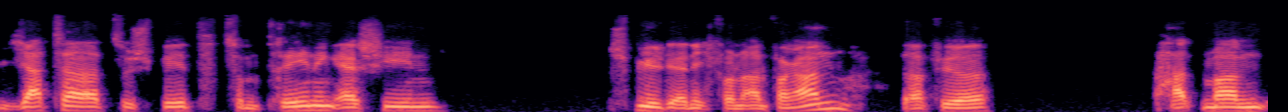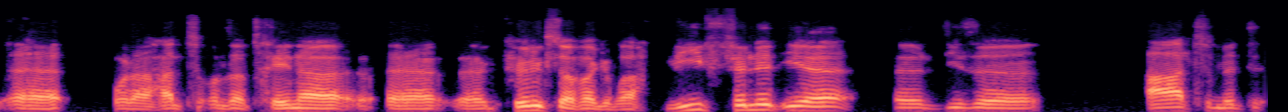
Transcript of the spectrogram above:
Jatta zu spät zum Training erschien, spielt er nicht von Anfang an. Dafür hat man äh, oder hat unser Trainer äh, äh, Königsdörfer gebracht. Wie findet ihr äh, diese Art mit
